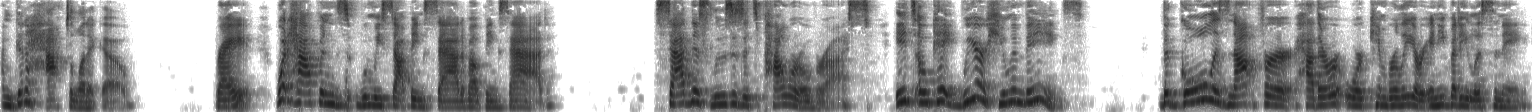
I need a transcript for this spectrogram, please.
I'm going to have to let it go. Right? What happens when we stop being sad about being sad? Sadness loses its power over us. It's okay. We are human beings. The goal is not for Heather or Kimberly or anybody listening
